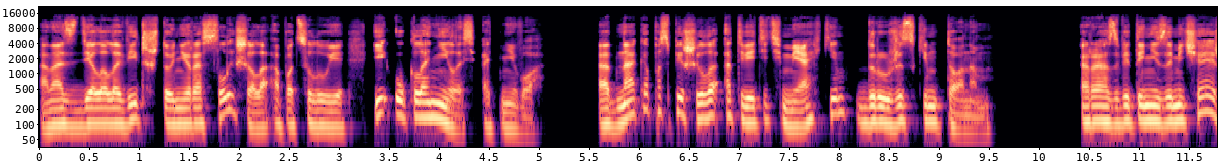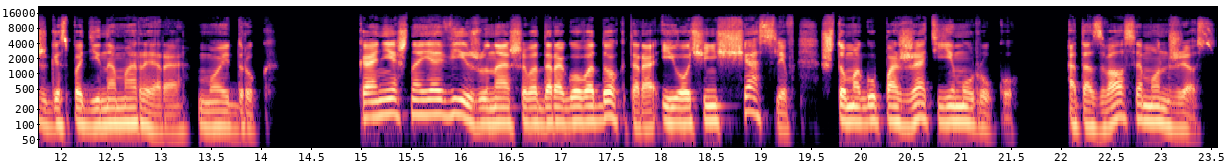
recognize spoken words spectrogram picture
Она сделала вид, что не расслышала о поцелуе и уклонилась от него. Однако поспешила ответить мягким, дружеским тоном. «Разве ты не замечаешь господина Морера, мой друг?» «Конечно, я вижу нашего дорогого доктора и очень счастлив, что могу пожать ему руку», — отозвался Монжёс.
